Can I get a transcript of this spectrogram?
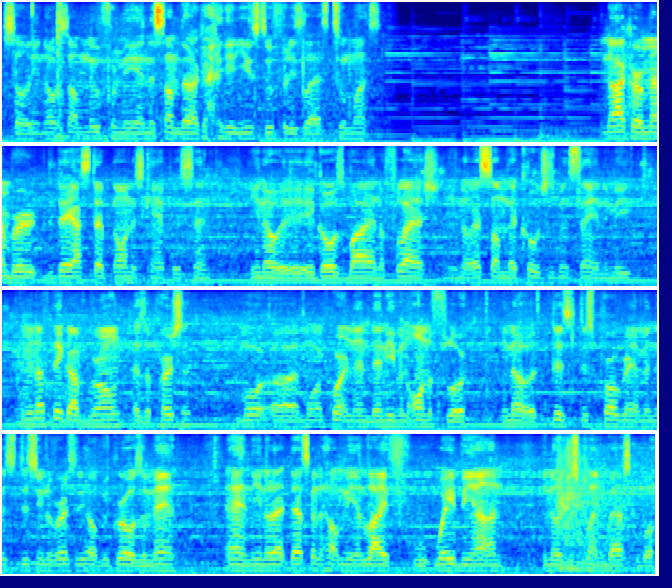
So you know, something new for me, and it's something that I got to get used to for these last two months. You know, I can remember the day I stepped on this campus, and you know, it, it goes by in a flash. You know, that's something that coach has been saying to me. I mean, I think I've grown as a person, more uh, more important than, than even on the floor. You know, this this program and this this university helped me grow as a man, and you know that that's going to help me in life way beyond you know just playing basketball.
